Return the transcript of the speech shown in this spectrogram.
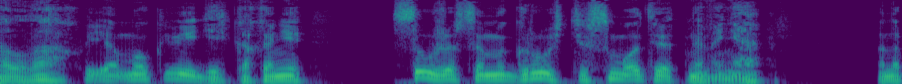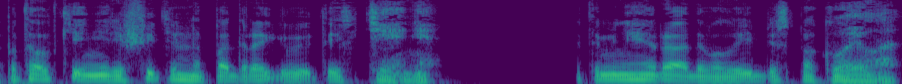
Аллаху, я мог видеть, как они с ужасом и грустью смотрят на меня, а на потолке нерешительно подрагивают их тени. Это меня и радовало, и беспокоило.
